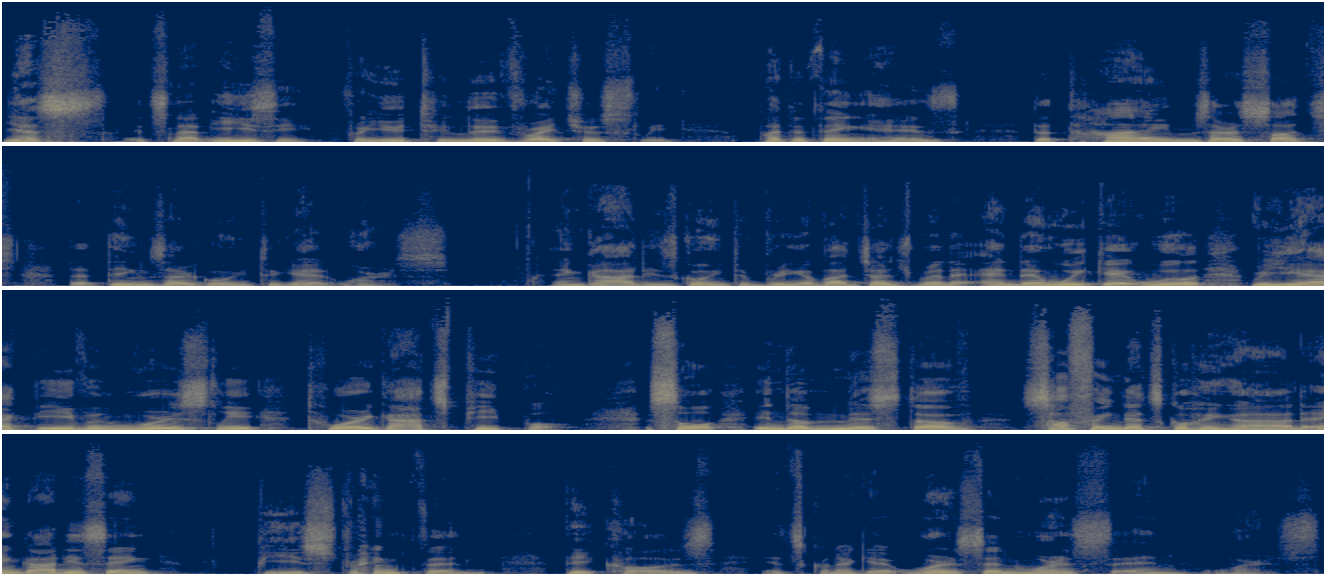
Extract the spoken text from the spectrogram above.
yes, it's not easy for you to live righteously. But the thing is, the times are such that things are going to get worse. And God is going to bring about judgment, and then wicked will react even worsely toward God's people. So, in the midst of suffering that's going on, and God is saying, Be strengthened because it's going to get worse and worse and worse.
